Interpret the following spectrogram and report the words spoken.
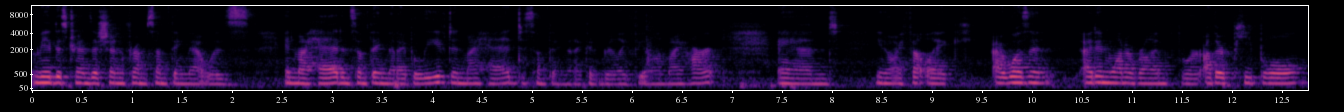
made this transition from something that was in my head and something that I believed in my head to something that I could really feel in my heart. And, you know, I felt like I wasn't, I didn't want to run for other people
